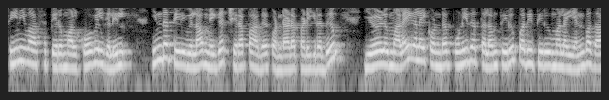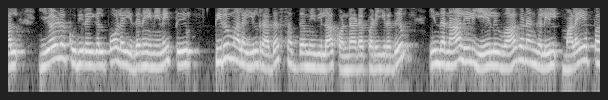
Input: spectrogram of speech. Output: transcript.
சீனிவாச பெருமாள் கோவில்களில் இந்த திருவிழா மிகச் சிறப்பாக கொண்டாடப்படுகிறது. ஏழு மலைகளை கொண்ட புனித தலம் திருப்பதி திருமலை என்பதால் ஏழு குதிரைகள் போல இதனை நினைத்து திருமலையில் ரத சப்தமி விழா கொண்டாடப்படுகிறது. இந்த நாளில் ஏழு வாகனங்களில் மலையப்ப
